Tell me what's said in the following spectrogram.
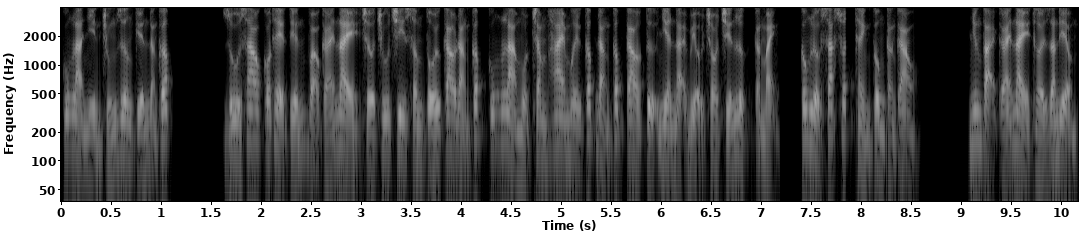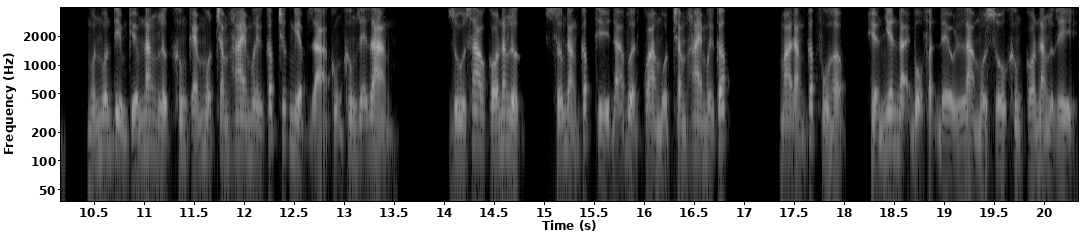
cũng là nhìn chúng dương kiến đẳng cấp. Dù sao có thể tiến vào cái này chớ chú chi xâm tối cao đẳng cấp cũng là một trăm hai mươi cấp đẳng cấp cao tự nhiên đại biểu cho chiến lược càng mạnh, công lược sát xuất thành công càng cao nhưng tại cái này thời gian điểm, muốn muốn tìm kiếm năng lực không kém một trăm hai mươi cấp chức nghiệp giả cũng không dễ dàng. Dù sao có năng lực, sớm đẳng cấp thì đã vượt qua một trăm hai mươi cấp. Mà đẳng cấp phù hợp, hiển nhiên đại bộ phận đều là một số không có năng lực gì.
